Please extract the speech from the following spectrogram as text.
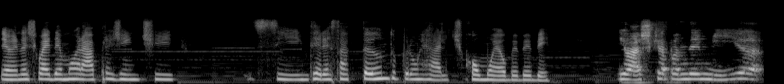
Eu ainda acho que vai demorar pra gente se interessar tanto por um reality como é o BBB. E eu acho que a pandemia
